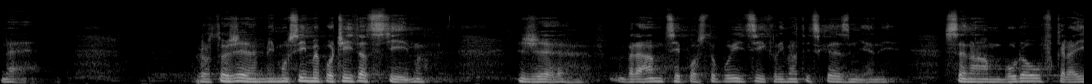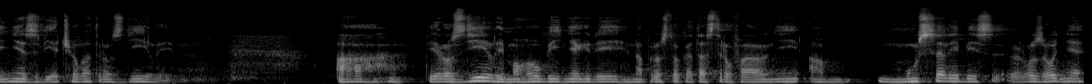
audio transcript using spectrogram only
ne. Protože my musíme počítat s tím, že v rámci postupující klimatické změny se nám budou v krajině zvětšovat rozdíly. A ty rozdíly mohou být někdy naprosto katastrofální a museli by rozhodně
